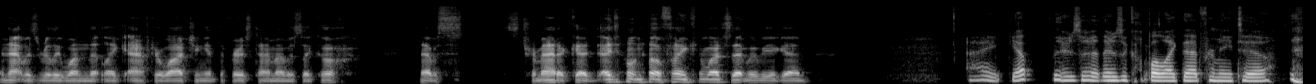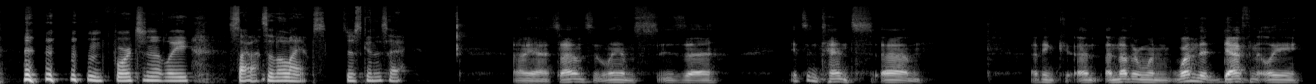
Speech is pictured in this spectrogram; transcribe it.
and that was really one that, like, after watching it the first time, I was like, oh, that was traumatic. I, I don't know if I can watch that movie again. I yep, there's a there's a couple like that for me too. Unfortunately, Silence of the Lambs. Just gonna say. Oh yeah, Silence of the Lambs is uh it's intense. Um I think an, another one one that definitely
